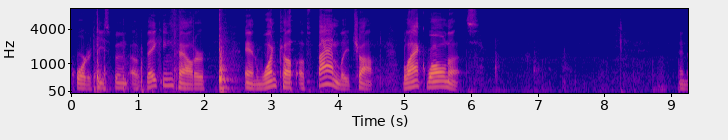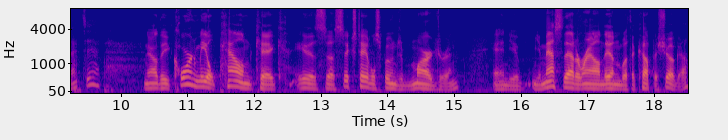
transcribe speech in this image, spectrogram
quarter teaspoon of baking powder, and one cup of finely chopped black walnuts. And that's it. Now, the cornmeal pound cake is uh, six tablespoons of margarine, and you, you mess that around in with a cup of sugar,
